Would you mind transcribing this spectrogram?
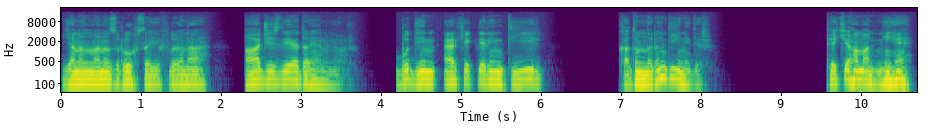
Yanılmanız ruh zayıflığına, acizliğe dayanıyor. Bu din erkeklerin değil, kadınların dinidir. Peki ama niye?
